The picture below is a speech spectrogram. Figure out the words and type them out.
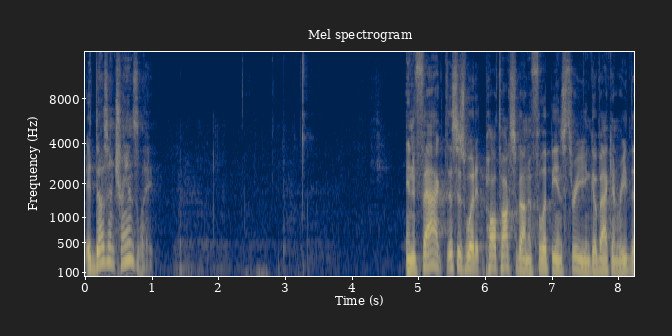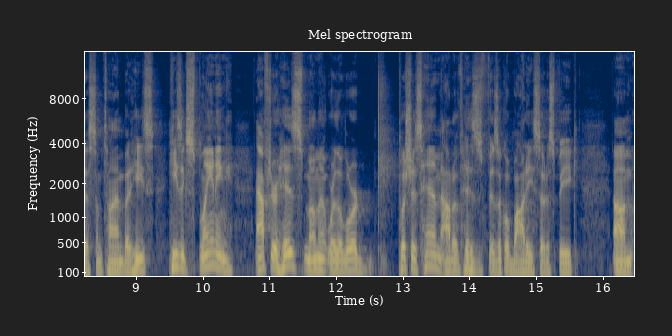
It doesn't translate. And in fact, this is what Paul talks about in Philippians 3. You can go back and read this sometime, but he's, he's explaining after his moment where the Lord pushes him out of his physical body, so to speak, um,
